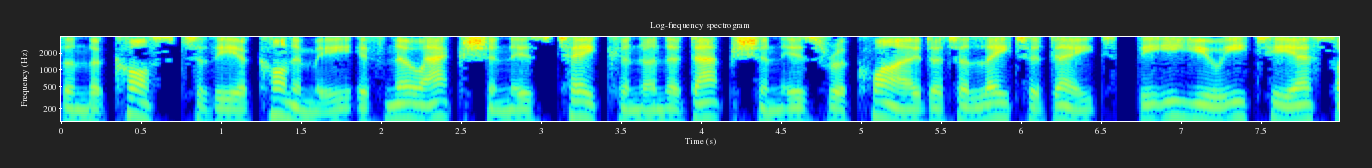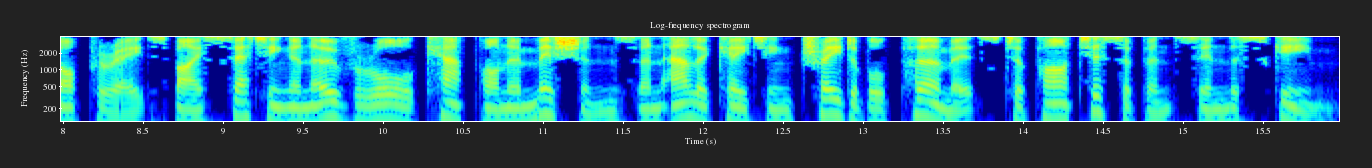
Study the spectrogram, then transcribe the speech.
than the cost to the economy if no action is taken and adaptation is required at a later date. The EU ETS operates by setting an overall cap on emissions and allocating tradable permits to participants in the scheme.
